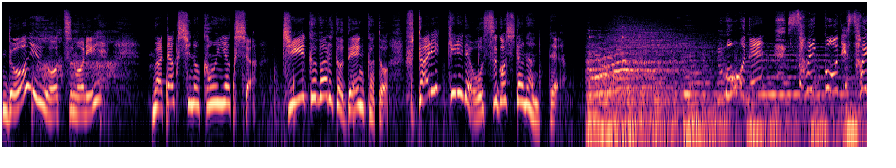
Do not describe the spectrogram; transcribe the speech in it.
どういうおつもり？私の婚約者ジークバルト殿下と二人っきりでお過ごしだなんて。もうね最高で最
